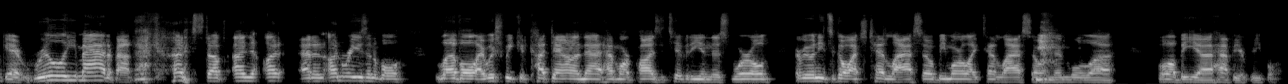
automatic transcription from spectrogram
get really mad about that kind of stuff on at an unreasonable level. I wish we could cut down on that, have more positivity in this world everyone needs to go watch Ted Lasso, be more like Ted Lasso, and then we'll uh, we'll all be uh, happier people.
